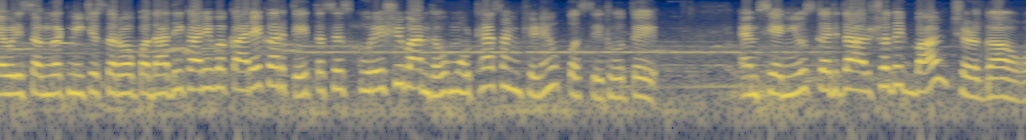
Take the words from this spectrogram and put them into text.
यावेळी संघटनेचे सर्व पदाधिकारी व कार्यकर्ते तसेच कुरेशी बांधव मोठ्या संख्येने उपस्थित होते. एमसीएन न्यूज करिता हर्षद इकबाल जळगाव.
